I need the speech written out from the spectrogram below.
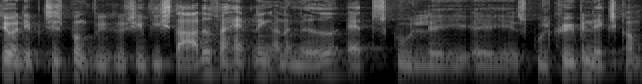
det var det tidspunkt, vi, kunne sige, vi startede forhandlingerne med at skulle, øh, skulle købe Nexcom.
